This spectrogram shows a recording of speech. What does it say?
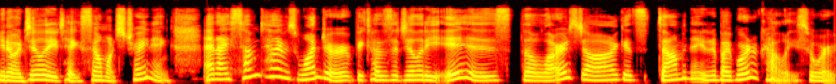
You know, agility takes so much training, and I sometimes wonder because agility is the large dog. It's dominated by border collies who are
